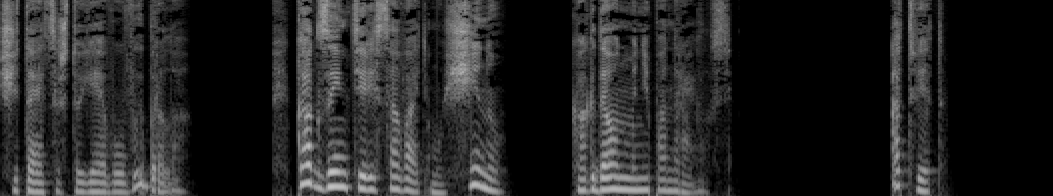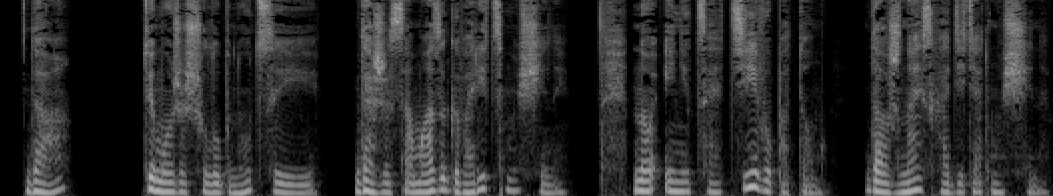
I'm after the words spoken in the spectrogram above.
считается, что я его выбрала? Как заинтересовать мужчину, когда он мне понравился? Ответ. Да, ты можешь улыбнуться и даже сама заговорить с мужчиной. Но инициатива потом должна исходить от мужчины.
